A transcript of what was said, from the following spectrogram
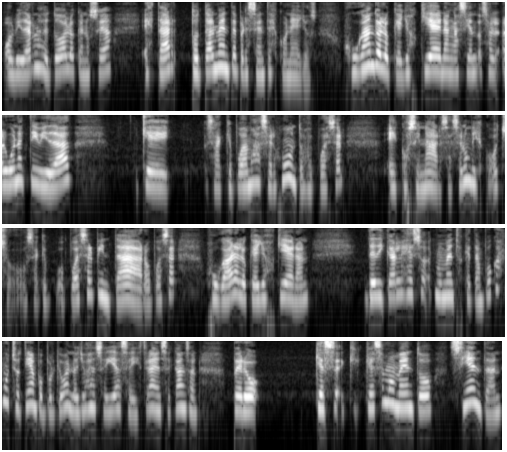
olvidarnos de todo lo que no sea estar totalmente presentes con ellos, jugando lo que ellos quieran, haciendo alguna actividad que, o sea, que podamos hacer juntos, puede ser eh, cocinar, hacer un bizcocho, o sea, que puede ser pintar, o puede ser jugar a lo que ellos quieran, dedicarles esos momentos que tampoco es mucho tiempo, porque bueno, ellos enseguida se distraen, se cansan, pero que, que, ese momento sientan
